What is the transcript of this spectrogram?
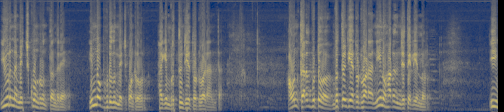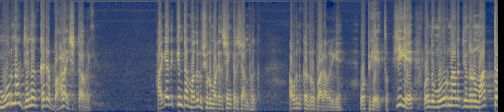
ಇವ್ರನ್ನ ಮೆಚ್ಕೊಂಡ್ರು ಅಂತಂದರೆ ಇನ್ನೊಬ್ಬ ಹುಡುಗನ ಮೆಚ್ಕೊಂಡ್ರು ಅವರು. ಹಾಗೆ ಮೃತ್ಯುಂಜಯ ದೊಡ್ಡವಾಡ ಅಂತ. ಅವನು ಕರೆದ್ಬಿಟ್ಟು, ಮೃತ್ಯುಂಜಯ ದೊಡ್ಡವಾಡ ನೀನು ಹಾಡೋ ನಿನ್ನ ಜೊತೆಯಲ್ಲಿ ಅನ್ನೋರು. ಈ ಮೂರ್ನಾಲ್ಕು ಜನ ಕಂಡ್ರೆ ಬಹಳ ಇಷ್ಟ ಅವರಿಗೆ. ಹಾಗೆ ಅದಕ್ಕಿಂತ ಮೊದಲು ಶುರು ಮಾಡಿದ ಶಂಕರ್ ಶಾನ್ ಭಗ್ ಅವ್ರನ್ನ ಕಂಡ್ರು ಭಾಳ ಅವರಿಗೆ ಒಪ್ಪಿಗೆ ಇತ್ತು. ಹೀಗೆ ಒಂದು ಮೂರ್ನಾಲ್ಕು ಜನರನ್ನು ಮಾತ್ರ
